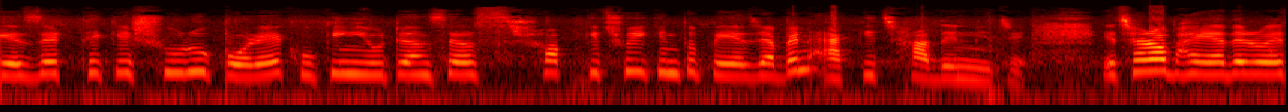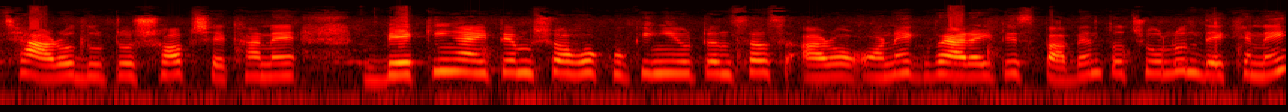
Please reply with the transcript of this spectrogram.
গেজেট থেকে শুরু করে কুকিং ইউটেন্সিলস সব কিছুই কিন্তু পেয়ে যাবেন একই ছাদের নিচে। এছাড়াও ভাইয়াদের রয়েছে আরও দুটো শপ, সেখানে বেকিং আইটেম সহ কুকিং ইউটেন্সিলস আরও অনেক ভ্যারাইটিস পাবেন। তো চলুন দেখে নেই,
